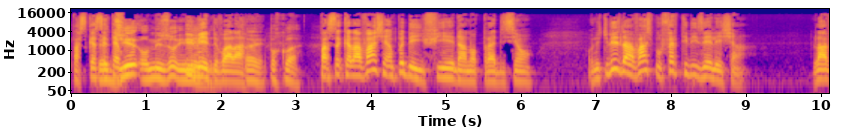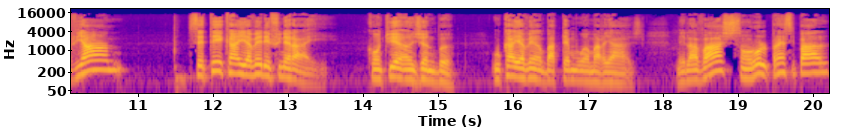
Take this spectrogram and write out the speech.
Parce que Le c'était dieu au museau humide. humide, voilà. Oui, pourquoi? Parce que la vache est un peu déifiée dans notre tradition. On utilise la vache pour fertiliser les champs. La viande, c'était quand il y avait des funérailles, qu'on tuait un jeune bœuf, ou quand il y avait un baptême ou un mariage. Mais la vache, son rôle principal,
